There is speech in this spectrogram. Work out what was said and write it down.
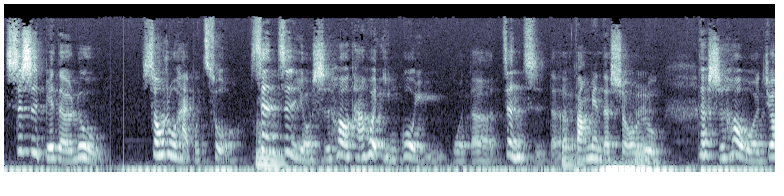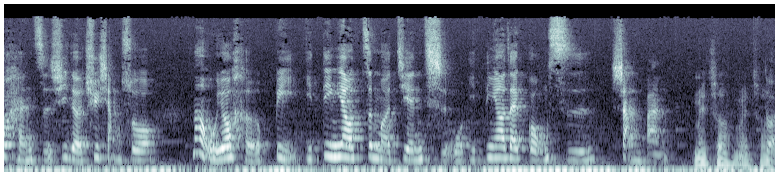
试试别的路。收入还不错，甚至有时候它会赢过于我的正职的方面的收入那时候，我就很仔细的去想说，那我又何必一定要这么坚持？我一定要在公司上班？没错，没错。对，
